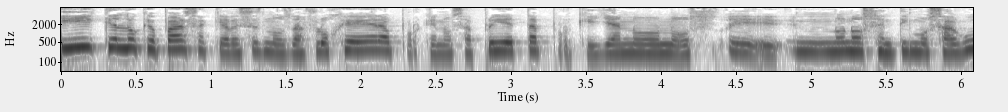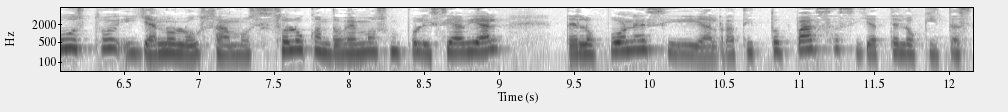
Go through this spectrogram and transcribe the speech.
¿Y qué es lo que pasa? Que a veces nos da flojera porque nos aprieta, porque ya no nos, eh, no nos sentimos a gusto y ya no lo usamos. Solo cuando vemos un policía vial, te lo pones y al ratito pasas y ya te lo quitas.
